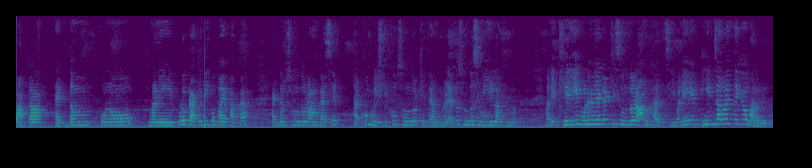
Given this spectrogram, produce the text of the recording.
পাকা, একদম কোনো মানে পুরো প্রাকৃতিক উপায়ে পাকা, একদম সুন্দর আম গাছের, আর খুব মিষ্টি, খুব সুন্দর খেতে আমগুলোর, এত সুন্দর স্মেল আমগুলো মানে খেলেই মনে হয় যে একটা কি সুন্দর আম খাচ্ছি। মানে হিমসাগরের থেকেও ভালো খেতে।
